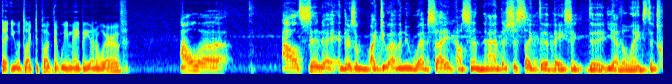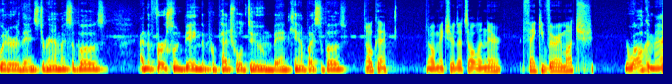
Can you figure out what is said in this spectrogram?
that you would like to plug that we may be unaware of? I'll uh, I'll send a there's a I do have a new website. I'll send that. There's just like the basic the yeah the links the Twitter the Instagram I suppose, and the first one being the Perpetual Doom Bandcamp I suppose. Okay, I'll make sure that's all in there. Thank you very much. You're welcome, man.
